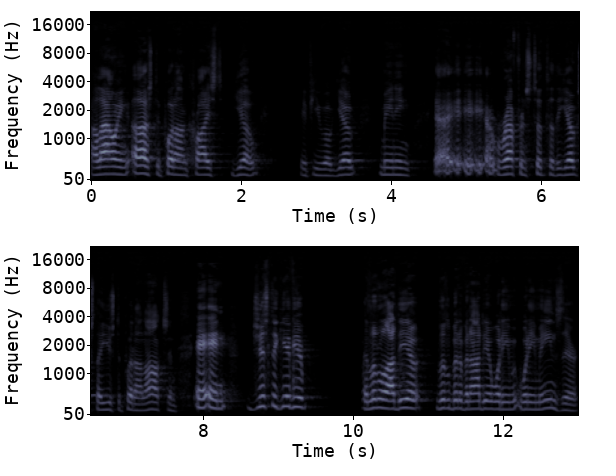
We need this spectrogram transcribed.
Allowing us to put on Christ's yoke, if you will. Yoke meaning eh, eh, eh, a reference to, to the yokes they used to put on oxen. And, and just to give you a little idea, a little bit of an idea what he, what he means there.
